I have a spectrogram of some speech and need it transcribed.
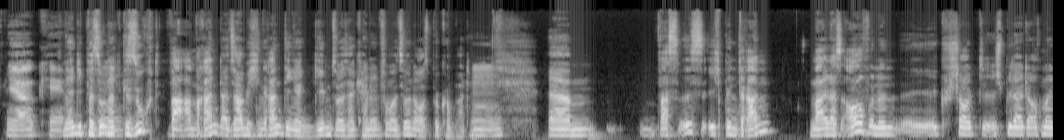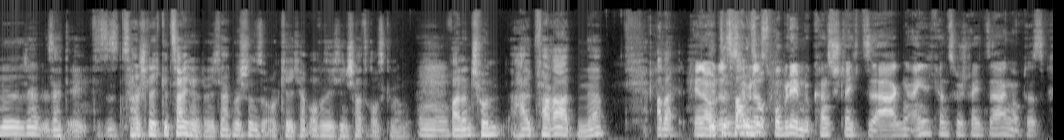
Ja, okay. Ne, die Person Mhm. hat gesucht, war am Rand, also habe ich einen Randdinger gegeben, so dass er keine Informationen rausbekommen hatte. Mhm. Ähm, was ist? Ich bin dran, mal das auf und dann äh, schaut Spielleiter auf meine und sagt, ey, das ist total schlecht gezeichnet. Und ich dachte mir schon so, okay, ich habe offensichtlich den Schatz rausgenommen. Mhm. War dann schon halb verraten, ne? Aber Genau, das, ist war eben so, das Problem. Du kannst schlecht sagen, eigentlich kannst du schlecht sagen, ob das.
